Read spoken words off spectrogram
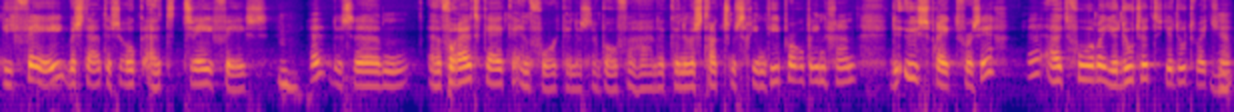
Die V bestaat dus ook uit twee V's. Mm. Dus ehm, eh, vooruitkijken en voorkennis naar boven halen. Kunnen we straks misschien dieper op ingaan. De U spreekt voor zich. Hè? Uitvoeren, je doet het. Je doet wat je,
